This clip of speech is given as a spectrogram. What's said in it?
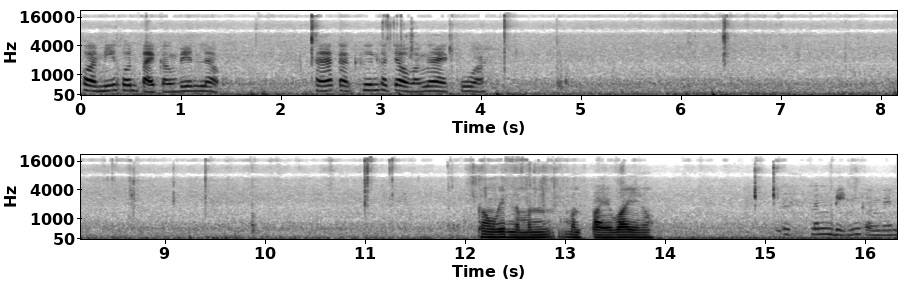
คอยมีคนไปกลางเว้นแล้วหากลางคืนเขาเจ้าว่าง่ายกลัวากลางเว้นนะมันมันไปไวเนาะมันบินกลางเว้น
